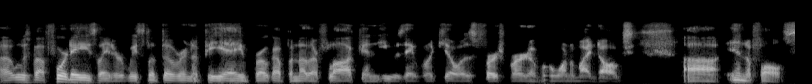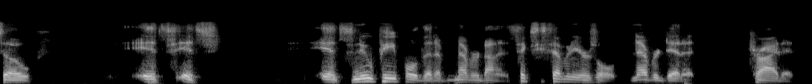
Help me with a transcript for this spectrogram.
uh, it was about four days later, we slipped over in a PA, broke up another flock, and he was able to kill his first bird over one of my dogs uh, in the fall. So it's it's it's new people that have never done it. 67 years old, never did it, tried it,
